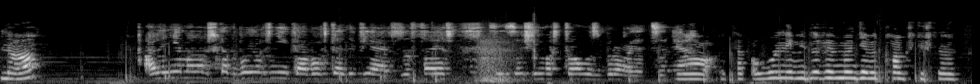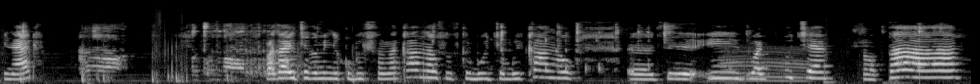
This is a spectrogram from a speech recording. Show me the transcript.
No. ale nie ma na przykład wojownika, bo wtedy wiesz, dostajesz coś i masz całą zbroję, co nie? No, tak ogólnie widzowie będziemy kończyć już ten odcinek. No, no to nar. Wpadajcie do mnie Kubisza na kanał, subskrybujcie mój kanał yy, i lajkujcie. No pa!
